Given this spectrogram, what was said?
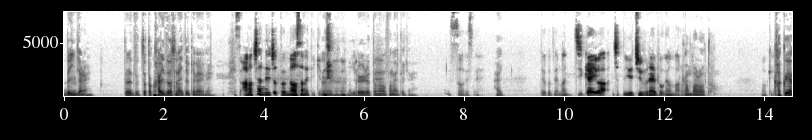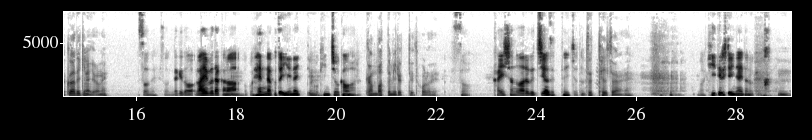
でいいんじゃない？とりあえずちょっと改造しないといけないよね。あのチャンネルちょっと直さないといけない。いろいろと直さないといけない。そうですね。はい。ということで、まあ、次回はちょっと YouTube ライブを頑張ろう。頑張ろうと。確約はできないけどね。そうね。そうだけど、ライブだから、こう変なこと言えないっていうこうんう緊張感はある。頑張ってみるっていうところで。そう。会社の悪口は絶対言っちゃった。絶対言っちゃダメね。まあ、聞いてる人いないだろうけど。うん。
